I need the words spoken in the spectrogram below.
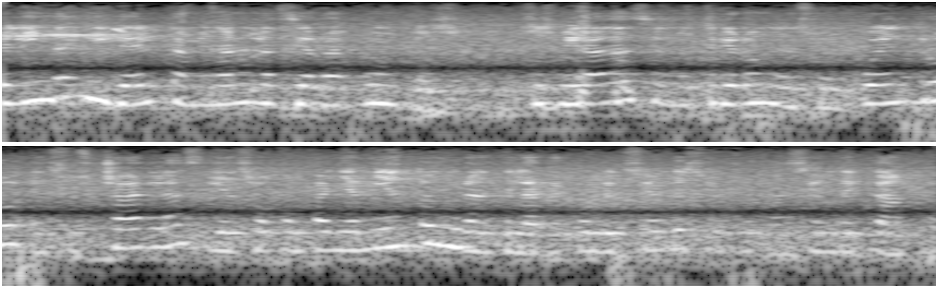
Belinda y Miguel caminaron la sierra juntos. Sus miradas se nutrieron en su encuentro, en sus charlas y en su acompañamiento durante la recolección de su información de campo.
